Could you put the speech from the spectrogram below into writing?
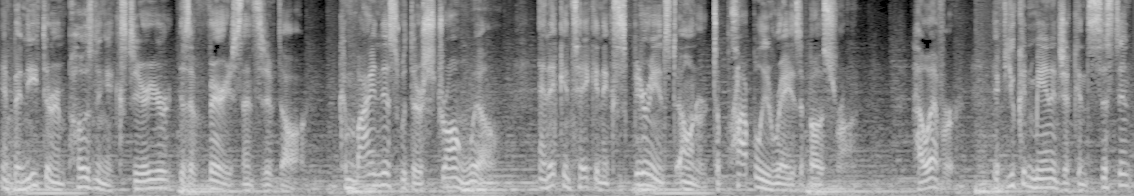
And beneath their imposing exterior is a very sensitive dog. Combine this with their strong will, and it can take an experienced owner to properly raise a Beauceron. However, if you can manage a consistent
